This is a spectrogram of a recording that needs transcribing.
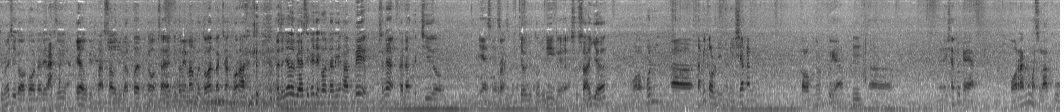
gimana sih kalau kalau dari Terasa itu ya? ya lebih terasa lebih dapet kalau saya kita memang betulan baca koran maksudnya lebih asik aja kalau dari HP misalnya kadang kecil yes yes, kurang yes, kecil benar, gitu benar. jadi kayak susah aja walaupun eh, tapi kalau di Indonesia kan kalau menurutku ya hmm. eh, Indonesia tuh kayak koran tuh masih laku.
